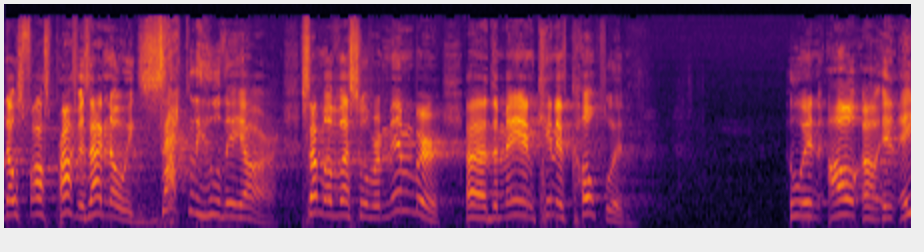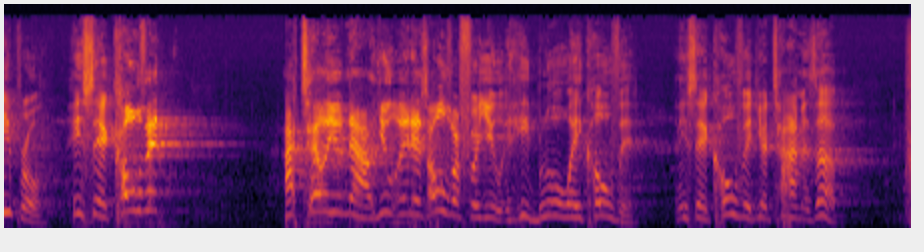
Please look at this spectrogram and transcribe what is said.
those false prophets, I know exactly who they are. Some of us will remember uh, the man Kenneth Copeland, who in, all, uh, in April, he said, COVID, I tell you now, you, it is over for you. And he blew away COVID. And he said, COVID, your time is up.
